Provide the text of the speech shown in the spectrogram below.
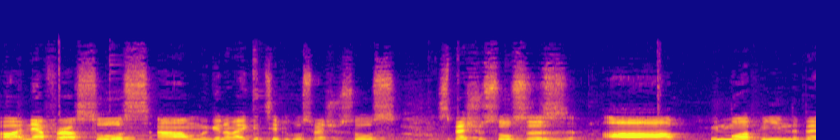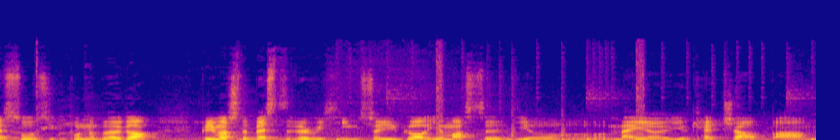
Alright, now for our sauce, um, we're gonna make a typical special sauce. Special sauces are, in my opinion, the best sauce you can put in a burger. Pretty much the best of everything. So you've got your mustard, your mayo, your ketchup, um,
